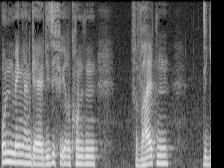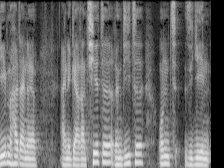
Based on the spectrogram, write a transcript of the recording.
Unmengen an Geld, die sie für ihre Kunden verwalten. Sie geben halt eine eine garantierte Rendite und sie gehen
